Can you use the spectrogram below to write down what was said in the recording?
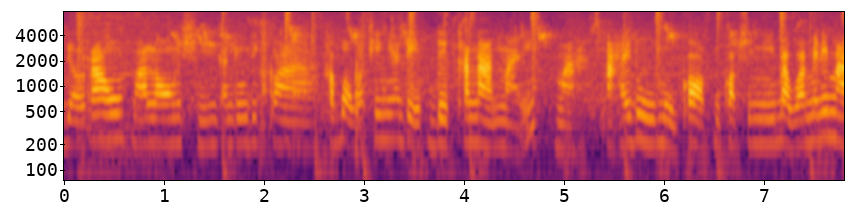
เดี๋ยวเรามาลองชิมกันดูดีกว่า เขาบอกว่าที่เนี่ยเด็ดเด็ดขนาดไหน มาอะให้ดูหมูกรอบ หมูกรอบชิ้นนี้แบบว่าไม่ได้มา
